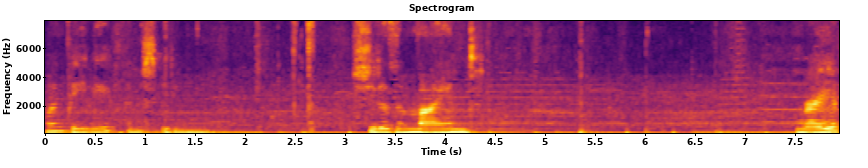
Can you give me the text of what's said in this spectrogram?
One baby finished eating. She doesn't mind. Right?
